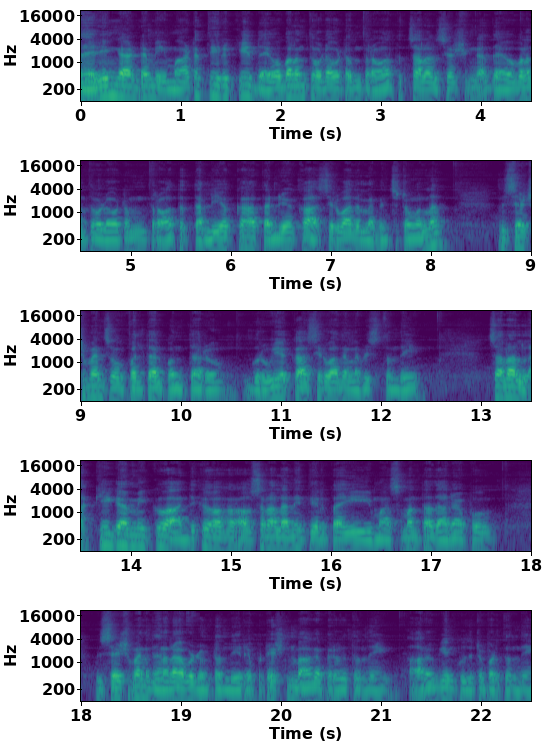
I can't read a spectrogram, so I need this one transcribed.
ధైర్యంగా అంటే మీ మాట తీరుకి దైవబలం తోడవటం తర్వాత చాలా విశేషంగా దైవబలం తోడవటం తర్వాత తల్లి యొక్క తండ్రి యొక్క ఆశీర్వాదం లభించడం వల్ల విశేషమైన శుభ ఫలితాలు పొందుతారు. గురువు యొక్క ఆశీర్వాదం లభిస్తుంది. చాలా లక్కీగా మీకు ఆర్థిక అవసరాలన్నీ తీరుతాయి. ఈ మాసమంతా దాదాపు విశేషమైన ధనరాబడి ఉంటుంది. రెప్యుటేషన్ బాగా పెరుగుతుంది. ఆరోగ్యం కుదుటపడుతుంది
